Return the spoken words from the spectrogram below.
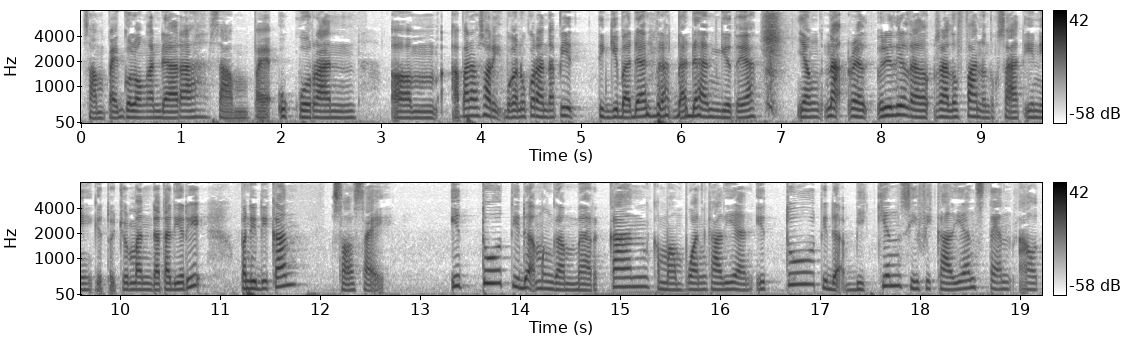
Sampai golongan darah, sampai ukuran um, apa namanya sorry bukan ukuran tapi tinggi badan berat badan gitu ya. Yang not really relevan untuk saat ini gitu. Cuman data diri pendidikan selesai. Itu tidak menggambarkan kemampuan kalian. Itu tidak bikin CV kalian stand out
